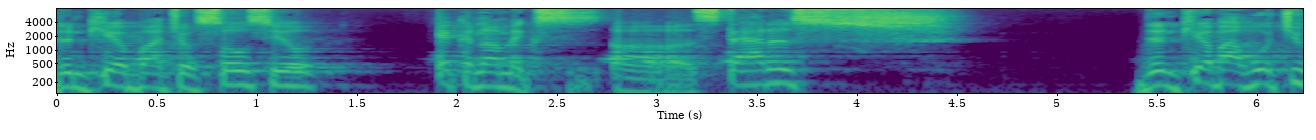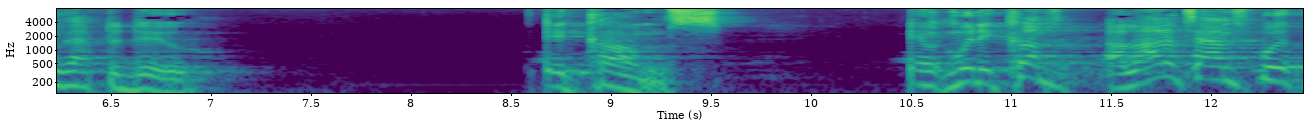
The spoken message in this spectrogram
It doesn't care about your socioeconomic uh, status. It doesn't care about what you have to do. It comes. And when it comes, a lot of times with,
